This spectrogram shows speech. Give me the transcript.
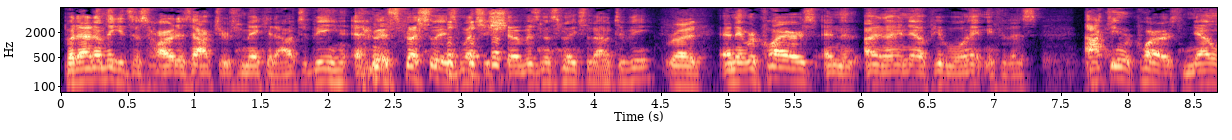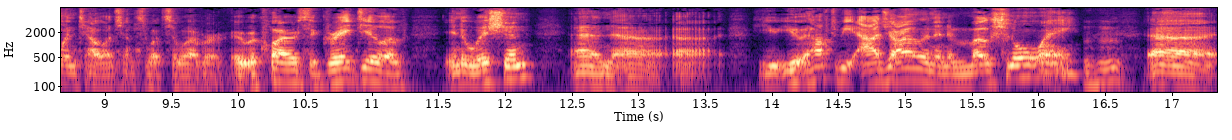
but I don't think it's as hard as actors make it out to be, and especially as much as show business makes it out to be. Right. And it requires, and and I know people will hate me for this. Acting requires no intelligence whatsoever. It requires a great deal of intuition, and uh, uh, you you have to be agile in an emotional way. Uh,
